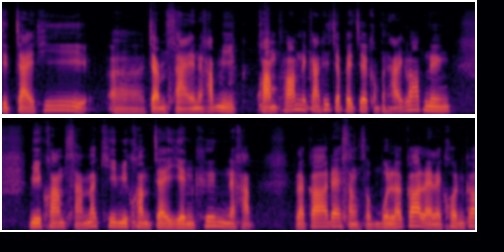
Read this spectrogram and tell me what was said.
จิตใจที่แจ่มใสนะครับมีความพร้อมในการที่จะไปเจอกับปัญหาอีกรอบนึง มีความสามัคคีมีความใจเย็นขึ้นนะครับแล้วก็ได้สั่งสมบุญแล้วก็หลาย ๆ คนก็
